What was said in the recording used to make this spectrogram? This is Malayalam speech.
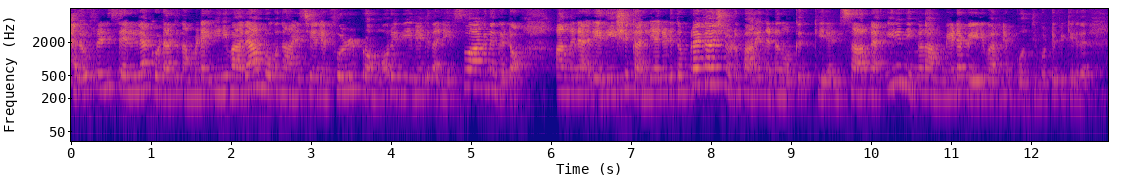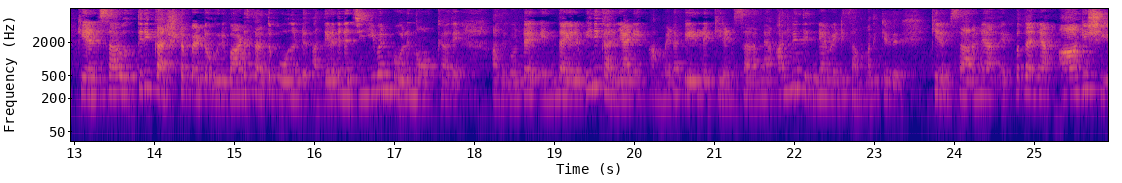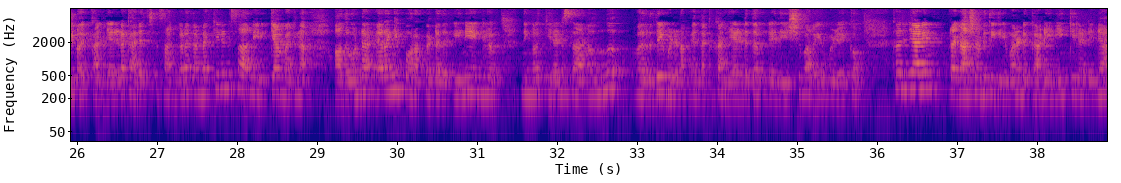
ഹലോ ഫ്രണ്ട്സ് എല്ലാ കൂട്ടുകാർക്കും നമ്മുടെ ഇനി വരാൻ പോകുന്ന ആഴ്ചയിലെ ഫുൾ പ്രൊമോ റിവ്യൂയിലേക്ക് തന്നെ സ്വാഗതം കേട്ടോ. അങ്ങനെ രതീഷ് കല്യാണെടുത്തും പ്രകാശിനോടും പറയുന്നുണ്ട് നോക്ക് കിരൺ സാറിന് ഇനി നിങ്ങൾ അമ്മയുടെ പേര് പറഞ്ഞ് ബുദ്ധിമുട്ടിപ്പിക്കരുത്. കിരൺ സാർ ഒത്തിരി കഷ്ടപ്പെട്ട് ഒരുപാട് സ്ഥലത്ത് പോകുന്നുണ്ട്. അദ്ദേഹത്തിന്റെ ജീവൻ പോലും നോക്കാതെ. അതുകൊണ്ട് എന്തായാലും ഇനി കല്യാണി അമ്മയുടെ പേരിൽ കിരൺ സാറിന് അല്ലെ തിരിഞ്ഞാൻ വേണ്ടി സമ്മതിക്കരുത്. കിരൺ സാറിന് ഇപ്പൊ തന്നെ ആകെ ക്ഷീണമായി. കല്യാണിയുടെ കരച്ച് സങ്കടം കണ്ട കിരൺ സാറിന് ഇരിക്കാൻ പറ്റില്ല. അതുകൊണ്ട് ഇറങ്ങി പുറപ്പെട്ടത്. ഇനിയെങ്കിലും നിങ്ങൾ കിരൺ സാറിനെ ഒന്ന് വെറുതെ വിടണം എന്നൊക്കെ കല്യാണിയുടെ രതീഷ് പറയുമ്പോഴേക്കും കല്യാണി പ്രകാശനോട് തീരുമാനം എടുക്കുകയാണ് ഇനി കിരണിനെ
